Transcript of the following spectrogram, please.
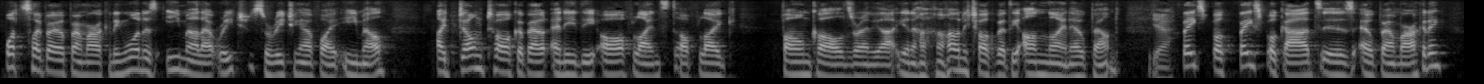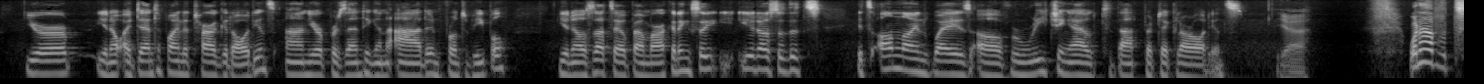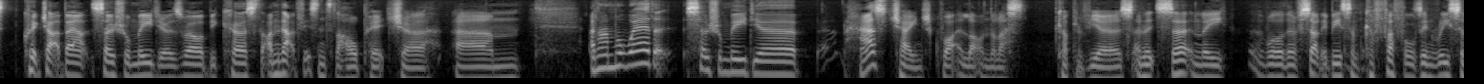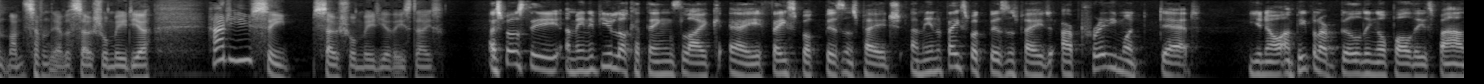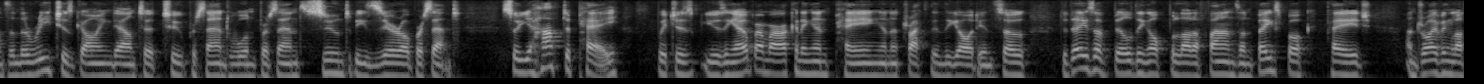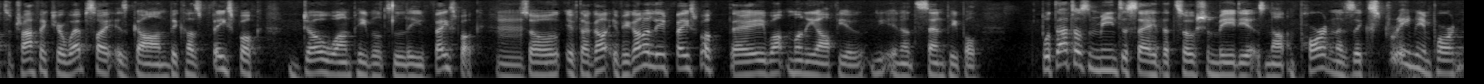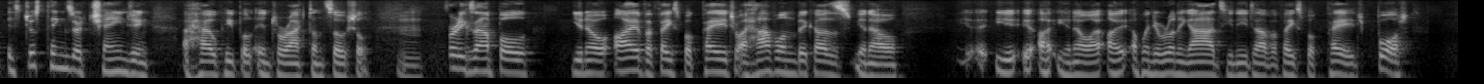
what type of outbound marketing? One is email outreach, so reaching out via email. I don't talk about any of the offline stuff like phone calls or any of that. You know, I only talk about the online outbound. Yeah. Facebook Facebook ads is outbound marketing. You're you know identifying a target audience and you're presenting an ad in front of people. You know, so that's outbound marketing. So you know, so that's it's online ways of reaching out to that particular audience. Yeah. Want to have a quick chat about social media as well because I mean that fits into the whole picture. Um, and I'm aware that social media has changed quite a lot in the last couple of years, and it's certainly well, there have certainly been some kerfuffles in recent months, haven't there, with social media? How do you see social media these days? I suppose the, I mean, if you look at things like a Facebook business page, I mean, a Facebook business page are pretty much dead, you know, and people are building up all these fans, and the reach is going down to 2%, 1%, soon to be 0%. So you have to pay, which is using outbound marketing and paying and attracting the audience. So the days of building up a lot of fans on Facebook page and driving lots of traffic to your website is gone because Facebook don't want people to leave Facebook. Mm. So if they're going, if you're going to leave Facebook, they want money off you, you know, to send people. But that doesn't mean to say that social media is not important. It's extremely important. It's just things are changing how people interact on social. Mm. For example, you know, I have a Facebook page. I have one because you know, you, you know, I, I, when you're running ads, you need to have a Facebook page, but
